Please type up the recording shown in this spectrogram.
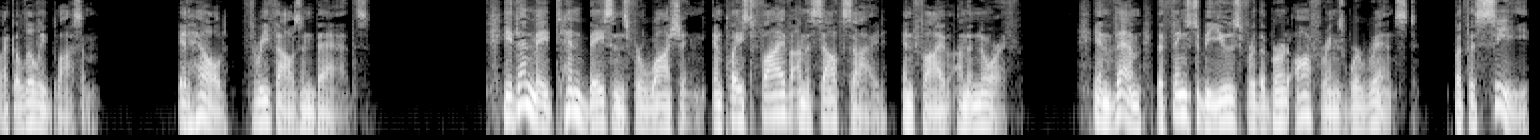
like a lily blossom. It held 3000 baths. He then made 10 basins for washing and placed 5 on the south side and 5 on the north in them the things to be used for the burnt offerings were rinsed but the sea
